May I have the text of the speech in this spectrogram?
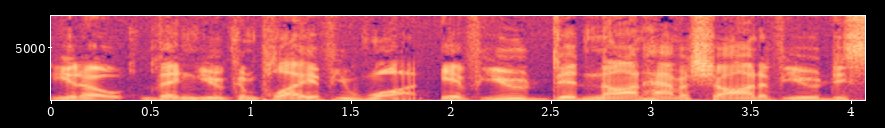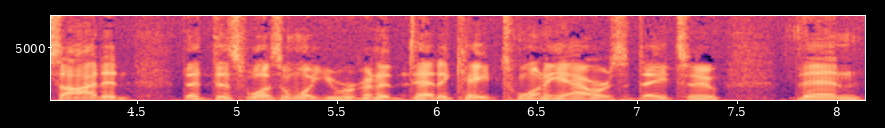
you know, then you can play if you want. If you did not have a shot, if you decided that this wasn't what you were going to dedicate 20 hours a day to, then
